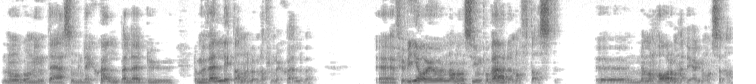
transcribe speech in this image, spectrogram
någon inte är som dig själv eller du, de är väldigt annorlunda från dig själv. Eh, för vi har ju en annan syn på världen oftast eh, när man har de här diagnoserna.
